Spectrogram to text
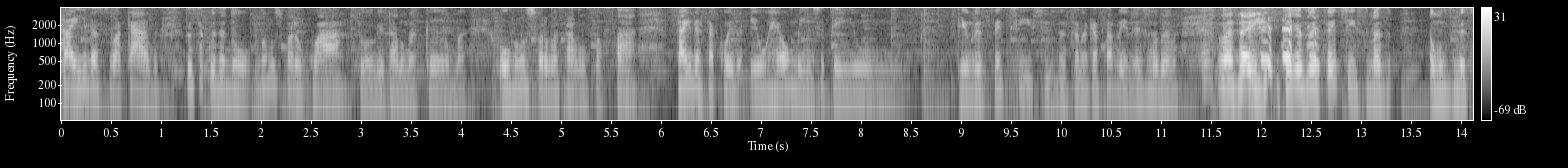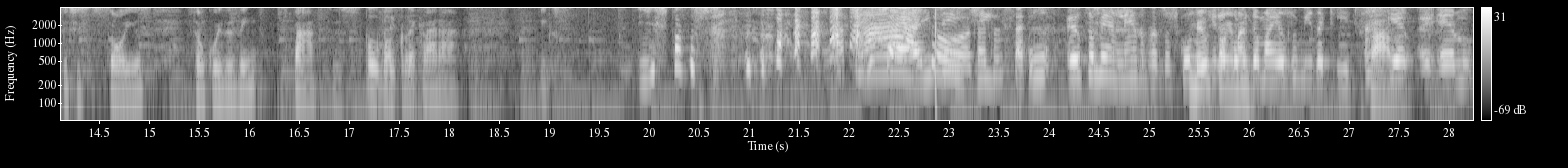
sair da sua casa. Dessa coisa do vamos para um quarto, deitar numa cama, ou vamos para uma sala, um sofá. Sair dessa coisa, eu realmente tenho. Tenho meus fetiches, você não quer saber, né, Jordana? Mas aí, tenho os meus fetiches, mas um dos meus fetiches sonhos são coisas em espaços. Não posso Públicos. declarar. Isso. E espaços. Tá tudo ah, certo, entendi. tá tudo certo. O- eu sou meio lenta pra essas coisas. Meu o diretor sonho, mas- me deu uma resumida aqui. Fala. Porque é, é, no-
